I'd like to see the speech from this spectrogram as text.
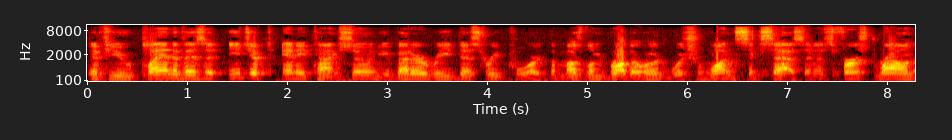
If you plan to visit Egypt anytime soon, you better read this report. The Muslim Brotherhood, which won success in its first round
